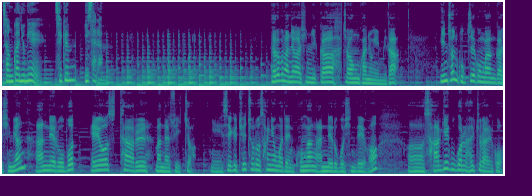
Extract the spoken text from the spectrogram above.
정관용의 지금 이 사람 여러분 안녕하십니까 정관용입니다. 인천국제공항 가시면 안내 로봇 에어스타를 만날 수 있죠. 예, 세계 최초로 상용화된 공항 안내 로봇인데요. 어, 4개 국어를 할 줄 알고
